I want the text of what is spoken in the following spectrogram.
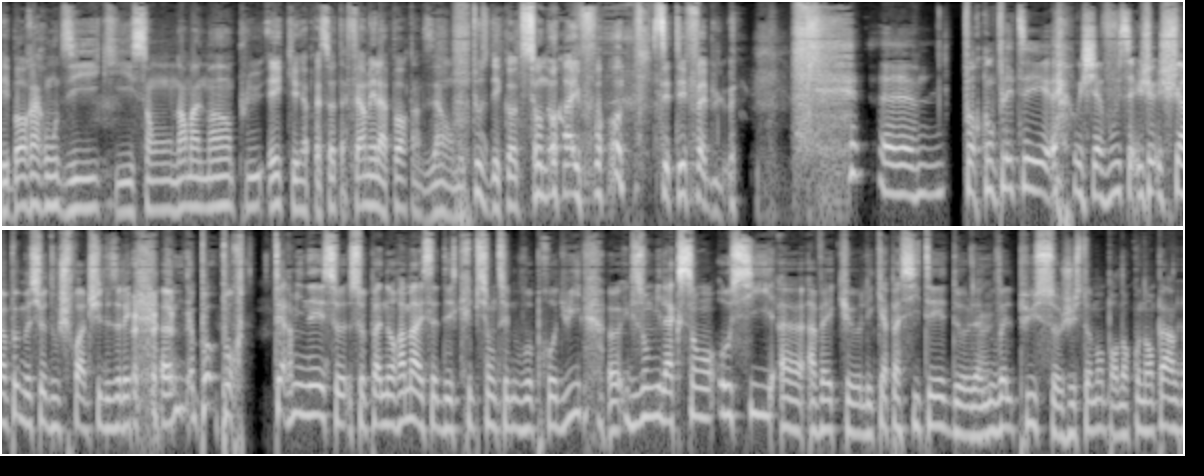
les bords arrondis qui sont normalement plus et qu'après ça t'as fermé la porte en disant on met tous des coques sur nos iPhones. C'était fabuleux. Euh, pour compléter, oui, j'avoue, je, suis un peu Monsieur douche froide. Je suis désolé. Euh, pour terminer ce, ce, panorama et cette description de ces nouveaux produits, euh, ils ont mis l'accent aussi euh, avec euh, les capacités de la nouvelle puce, justement pendant qu'on en parle,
